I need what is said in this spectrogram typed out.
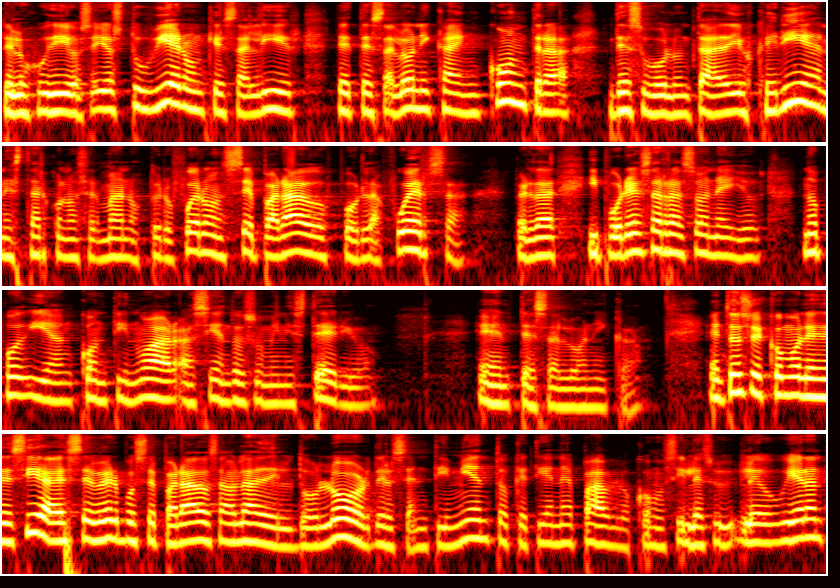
de los judíos. Ellos tuvieron que salir de Tesalónica en contra de su voluntad. Ellos querían estar con los hermanos, pero fueron separados por la fuerza, Y por esa razón ellos no podían continuar haciendo su ministerio en Tesalónica. Entonces, como les decía, ese verbo separados habla del dolor, del sentimiento que tiene Pablo, como si le hubieran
